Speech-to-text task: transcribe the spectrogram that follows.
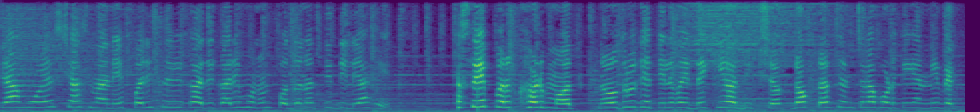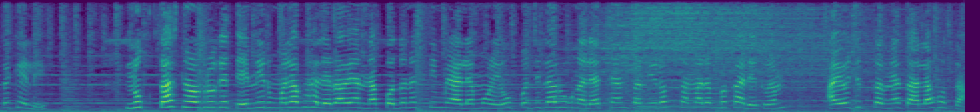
त्यामुळे शासनाने परिसेविका अधिकारी म्हणून पदोन्नती दिली आहे. असे परखड मत नळदुर्ग येथील वैद्यकीय अधीक्षक डॉक्टर चंचला बोडके यांनी व्यक्त केले. नुकताच नळदुर्ग येथे निर्मला भालेराव यांना पदोन्नती मिळाल्यामुळे उपजिल्हा रुग्णालयात त्यांचा निरोप समारंभ कार्यक्रम आयोजित करण्यात आला होता.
